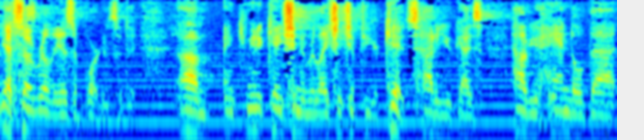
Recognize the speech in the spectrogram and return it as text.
Yeah, so it really is important. Isn't it? Um, and communication in relationship to your kids. How do you guys? How have you handled that?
